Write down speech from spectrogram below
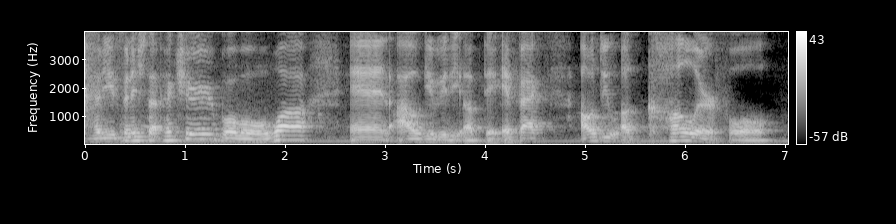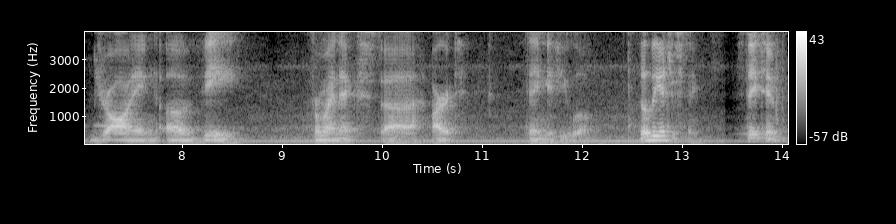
have you finished that picture? Blah, blah, blah, blah. And I'll give you the update. In fact, I'll do a colorful drawing of V for my next uh, art thing, if you will. It'll be interesting. Stay tuned.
